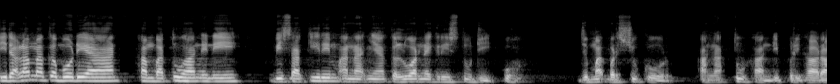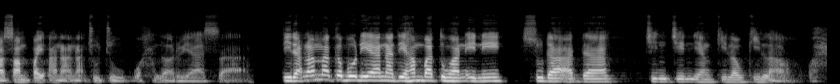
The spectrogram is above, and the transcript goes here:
Tidak lama kemudian hamba Tuhan ini bisa kirim anaknya ke luar negeri studi. Wah, jemaat bersyukur anak Tuhan dipelihara sampai anak-anak cucu. Wah, luar biasa. Tidak lama kemudian nanti hamba Tuhan ini sudah ada cincin yang kilau-kilau. Wah,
